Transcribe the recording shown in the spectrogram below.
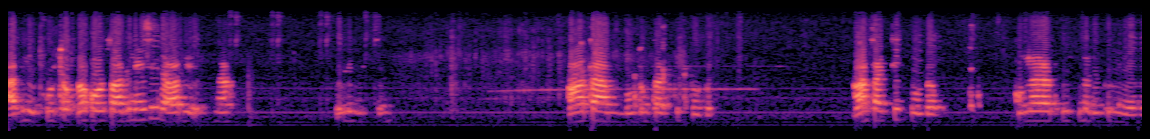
Abi full toprak olsa abi neyse de abi. Ha. Böyle gitsin. Aa tamam buldum taktik buldum. Aa taktik buldum. Kumlar üstüne dökülmüyor.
